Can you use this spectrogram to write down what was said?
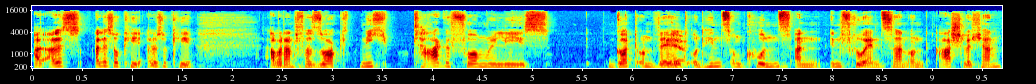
alles, alles okay, alles okay. Aber dann versorgt nicht Tage vorm Release Gott und Welt Ja. und Hinz und Kunz an Influencern und Arschlöchern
